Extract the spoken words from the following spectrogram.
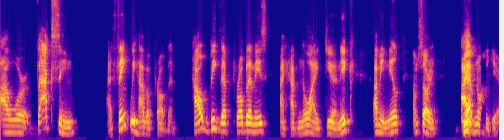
our vaccine, I think we have a problem. How big that problem is, I have no idea, Nick. I mean, Neil, I'm sorry. I have no idea.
